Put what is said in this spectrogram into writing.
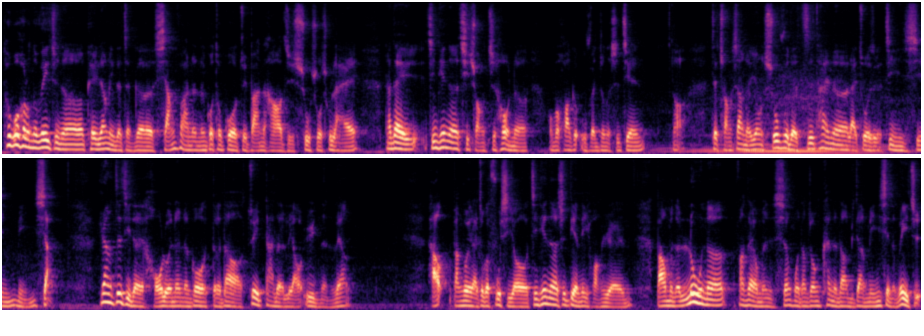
透过喉咙的位置呢，可以让你的整个想法呢能够透过嘴巴呢好好去诉说出来。那在今天呢起床之后呢，我们花个五分钟的时间啊、在床上呢用舒服的姿态呢来做这个静心冥想。让自己的喉轮呢能够得到最大的疗愈能量。好，帮各位来做个复习哦。今天呢是电力黄人，把我们的路呢放在我们生活当中看得到比较明显的位置。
